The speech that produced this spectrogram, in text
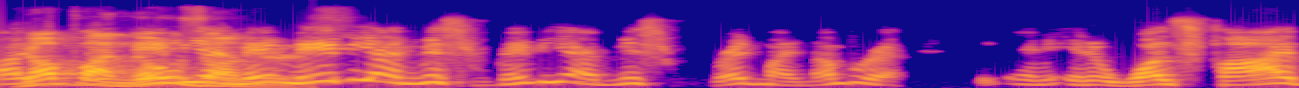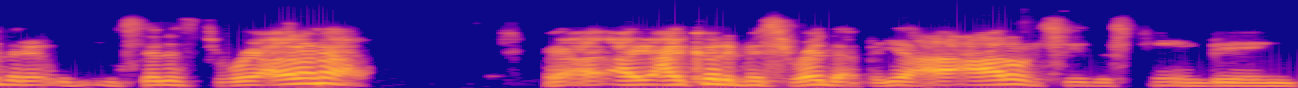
I, Jump on maybe those I, unders. maybe I mis maybe I misread my number, and, and it was five, and it instead of three. I don't know. I, I, could have misread that, but yeah, I, I don't see this team being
